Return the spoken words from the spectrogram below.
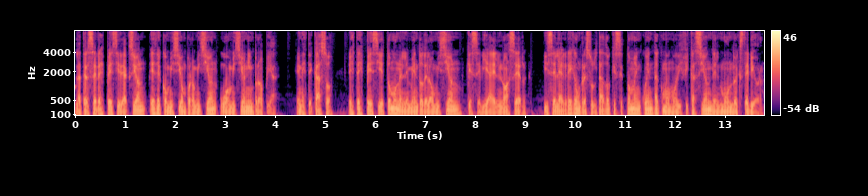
La tercera especie de acción es de comisión por omisión u omisión impropia. En este caso, esta especie toma un elemento de la omisión, que sería el no hacer, y se le agrega un resultado que se toma en cuenta como modificación del mundo exterior.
